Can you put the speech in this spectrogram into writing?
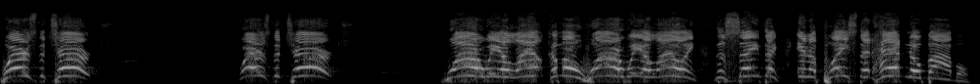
where's the church? Where's the church? Why are we allowing, come on, why are we allowing the same thing in a place that had no Bible,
